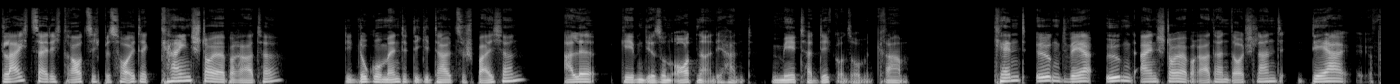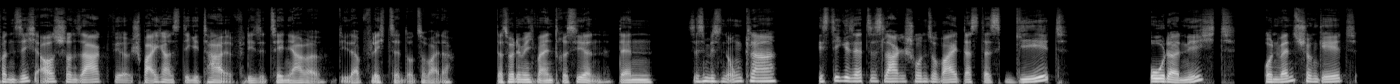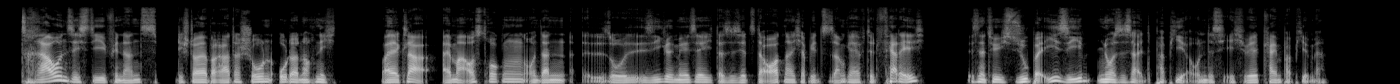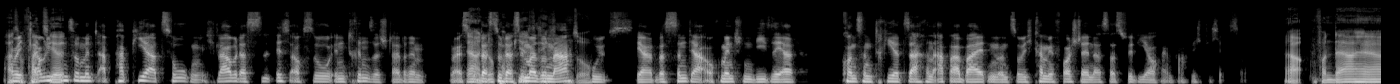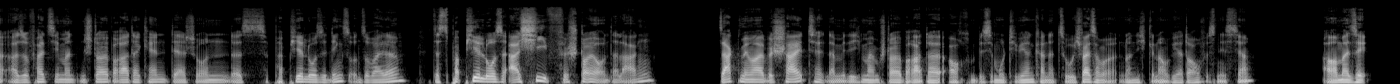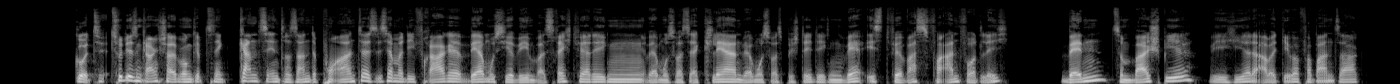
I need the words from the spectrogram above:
Gleichzeitig traut sich bis heute kein Steuerberater, die Dokumente digital zu speichern. Alle geben dir so einen Ordner an die Hand, Meter dick und so mit Kram. kennt irgendwer irgendeinen Steuerberater in Deutschland, der von sich aus schon sagt, wir speichern es digital für diese zehn Jahre, die da Pflicht sind und so weiter? Das würde mich mal interessieren, denn es ist ein bisschen unklar, ist die Gesetzeslage schon so weit, dass das geht oder nicht? Und wenn es schon geht, trauen sich die Finanz, die Steuerberater schon oder noch nicht? Weil klar, einmal ausdrucken und dann äh, so siegelmäßig, das ist jetzt der Ordner, ich habe ihn zusammengeheftet, fertig, ist natürlich super easy, nur es ist halt Papier und das, ich will kein Papier mehr. Also Aber ich glaube, die sind so mit Papier erzogen. Ich glaube, das ist auch so intrinsisch da drin. Weißt ja, du, dass du das immer so nachprüfst. So. Ja, das sind ja auch Menschen, die sehr konzentriert Sachen abarbeiten und so. Ich kann mir vorstellen, dass das für die auch einfach wichtig ist. So. Ja, von daher, also falls jemand einen Steuerberater kennt, der schon das papierlose Dings und so weiter, das papierlose Archiv für Steuerunterlagen, sagt mir mal Bescheid, damit ich meinem Steuerberater auch ein bisschen motivieren kann dazu. Ich weiß aber noch nicht genau, wie er drauf ist nächstes Jahr. Aber mal sehen. Gut, zu diesen Krankschreibungen gibt es eine ganz interessante Pointe. Es ist ja mal die Frage, wer muss hier wem was rechtfertigen, wer muss was erklären, wer muss was bestätigen, wer ist für was verantwortlich. Wenn zum Beispiel, wie hier der Arbeitgeberverband sagt,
